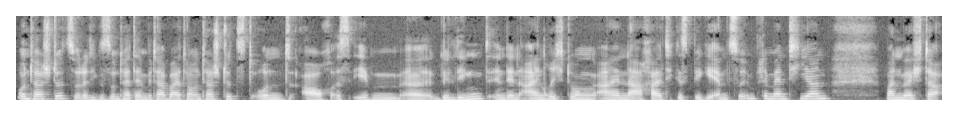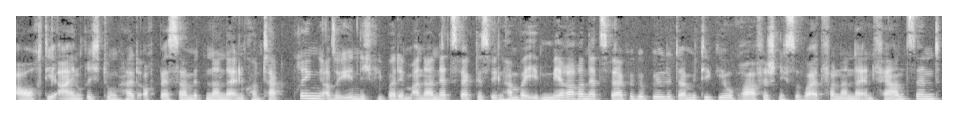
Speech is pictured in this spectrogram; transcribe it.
unterstützt oder die Gesundheit der Mitarbeiter unterstützt und auch es eben äh, gelingt, in den Einrichtungen ein nachhaltiges BGM zu implementieren. Man möchte auch die Einrichtungen halt auch besser miteinander in Kontakt bringen, also ähnlich wie bei dem anderen Netzwerk. Deswegen haben wir eben mehrere Netzwerke gebildet, damit die geografisch nicht so weit voneinander entfernt sind,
